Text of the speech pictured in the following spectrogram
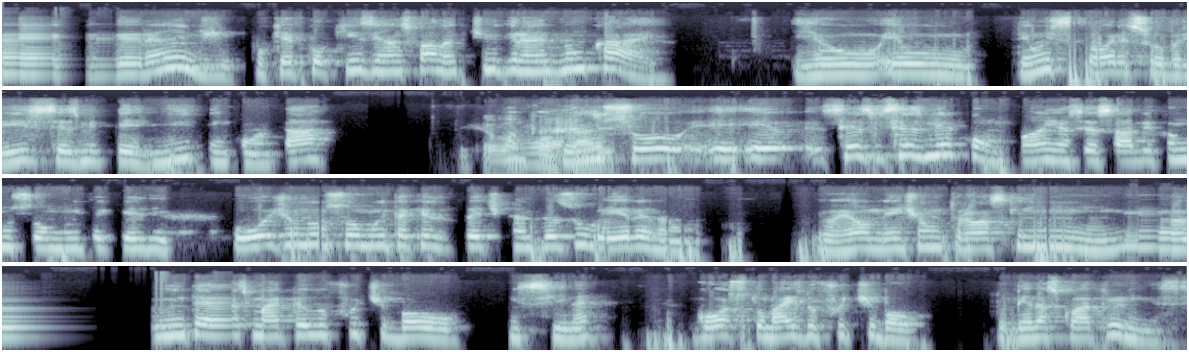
é grande, porque ficou 15 anos falando que time grande não cai. Eu, eu tenho uma história sobre isso, vocês me permitem contar? Fica à vontade. Eu não sou. Eu, vocês, vocês me acompanham, vocês sabem que eu não sou muito aquele. Hoje eu não sou muito aquele praticante da zoeira, não. Eu realmente é um troço que não. Eu, eu me interesso mais pelo futebol em si, né? Gosto mais do futebol, do dentro das quatro linhas.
